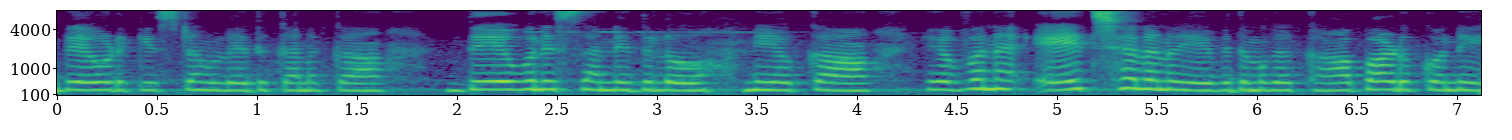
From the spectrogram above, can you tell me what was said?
దేవుడికి ఇష్టం లేదు కనుక దేవుని సన్నిధిలో నీ యొక్క యవ్వన ఏచ్ఛలను ఏ విధముగా కాపాడుకొని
